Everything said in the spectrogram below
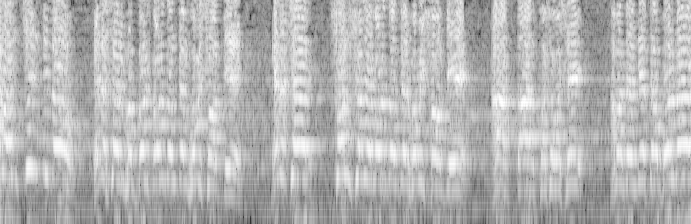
এবং চিন্তিত এদেশের গণতন্ত্রের ভবিষ্যৎ দিয়ে এদেশের সংসদীয় গণতন্ত্রের ভবিষ্যৎ দিয়ে আর তার পাশাপাশি আমাদের নেতা বলবেন,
